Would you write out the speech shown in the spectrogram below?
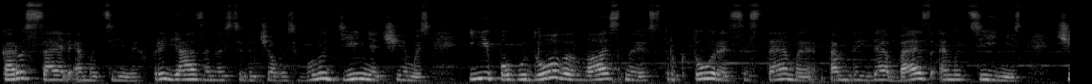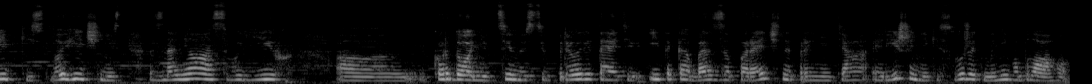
карусель емоційних, прив'язаності до чогось, володіння чимось і побудови власної структури, системи, там, де йде беземоційність, чіткість, логічність, знання своїх кордонів, цінностей, пріоритетів і таке беззаперечне прийняття рішень, які служать мені во благо.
